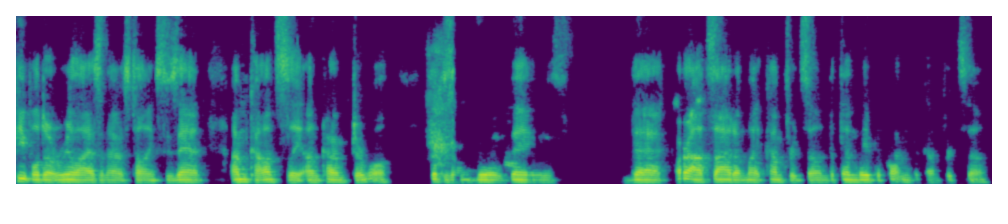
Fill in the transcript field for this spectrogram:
people don't realize, and I was telling Suzanne, I'm constantly uncomfortable because I'm doing things that are outside of my comfort zone, but then they become the comfort zone.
